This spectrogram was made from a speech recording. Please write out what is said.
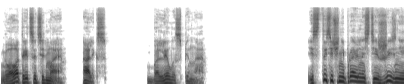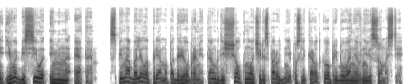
Глава 37. Алекс. Болела спина. Из тысячи неправильностей жизни его бесило именно это. Спина болела прямо под ребрами, там, где щелкнула через пару дней после короткого пребывания в невесомости.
